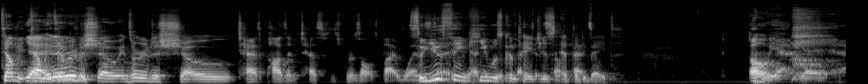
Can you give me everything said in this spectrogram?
tell me, Yeah, tell me, in tell order me. to show, in order to show test positive test results by when. so you think he was contagious at the debate? Oh yeah, yeah, yeah,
